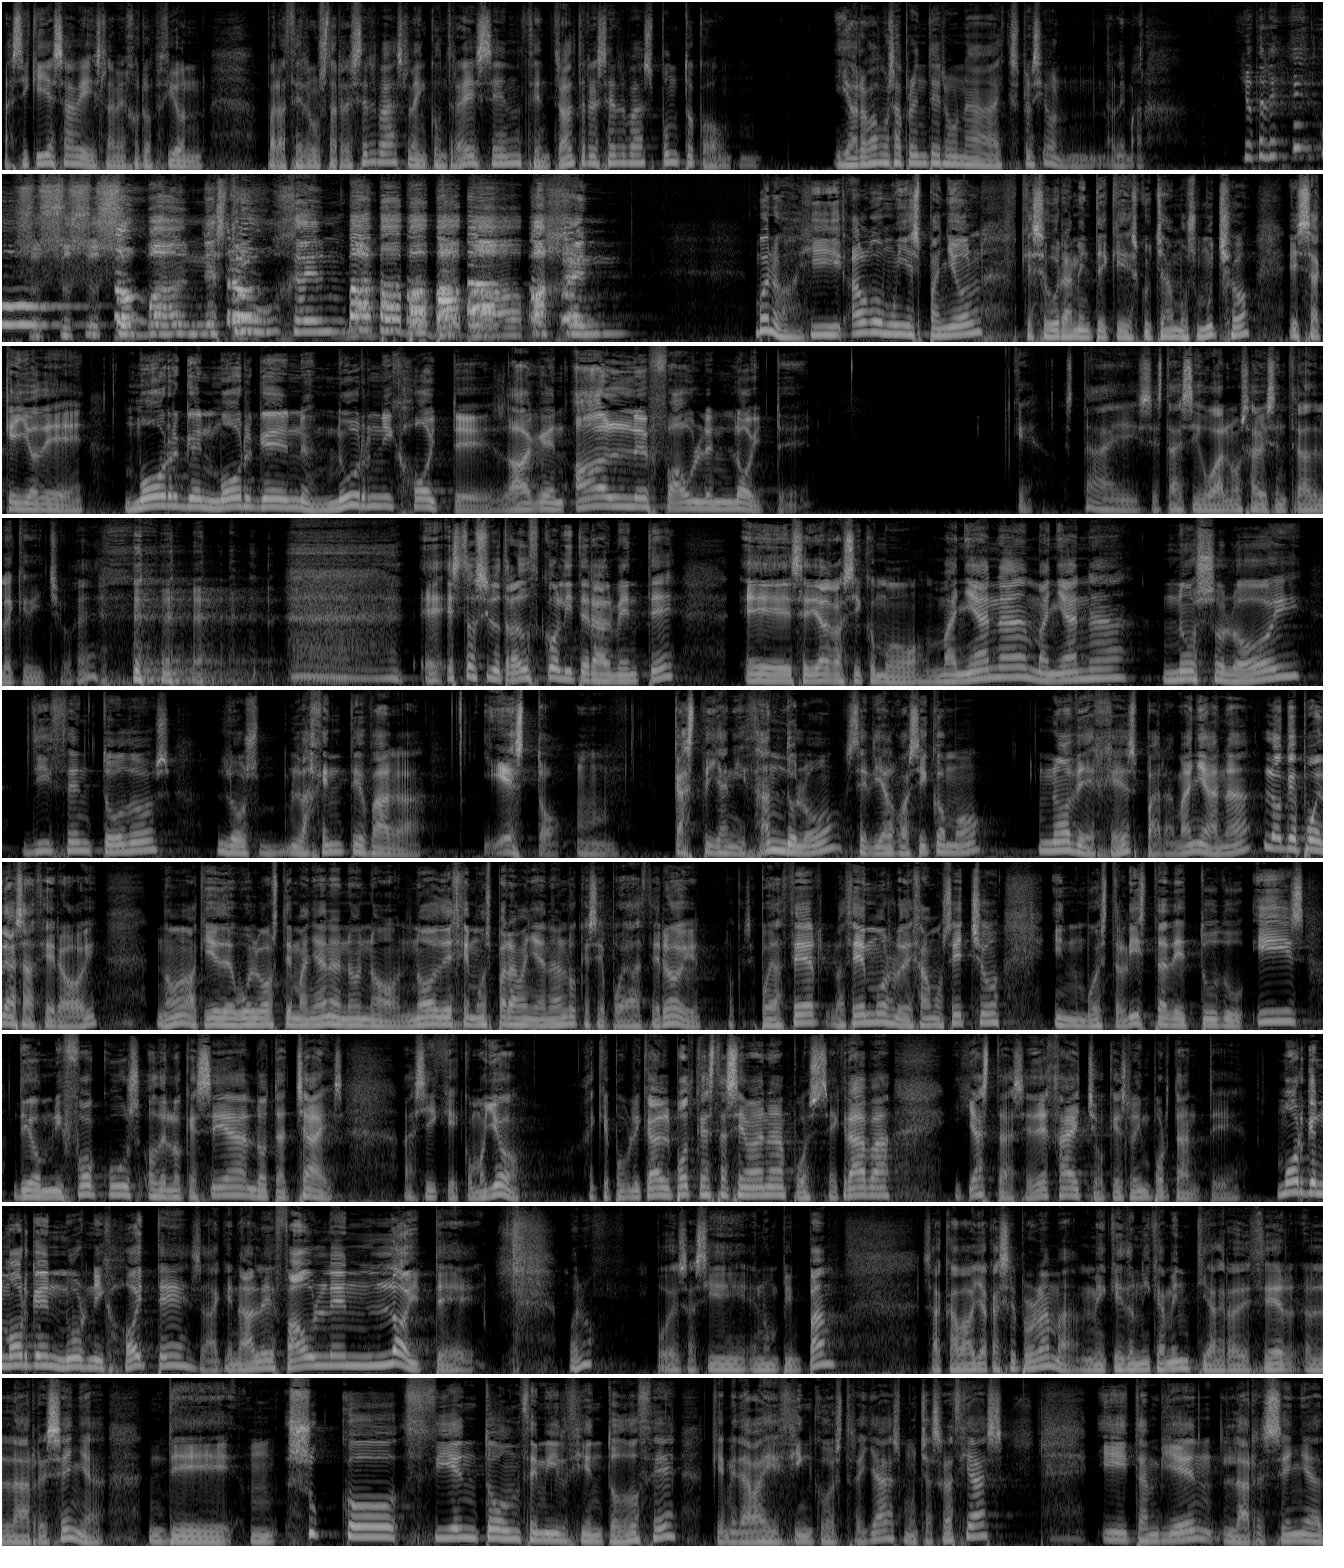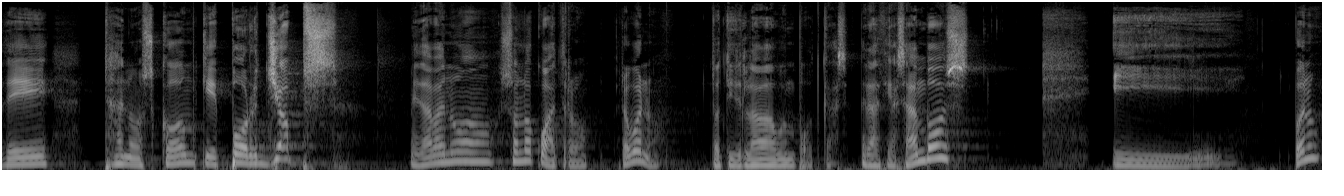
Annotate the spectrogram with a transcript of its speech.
Así que ya sabéis, la mejor opción para hacer vuestras reservas la encontraréis en centraldereservas.com. Y ahora vamos a aprender una expresión alemana. Bueno, y algo muy español, que seguramente que escuchamos mucho, es aquello de Morgen, morgen, nur nicht heute, sagen alle faulen Leute. ¿Qué? Estáis, estáis igual, no os habéis enterado de lo que he dicho, ¿eh? Eh, Esto si lo traduzco literalmente, eh, sería algo así como mañana, mañana, no solo hoy, dicen todos los, la gente vaga. Y esto, mm, castellanizándolo, sería algo así como no dejes para mañana lo que puedas hacer hoy. ¿No? Aquí yo devuelvo a usted mañana, no, no, no dejemos para mañana lo que se puede hacer hoy. Lo que se puede hacer, lo hacemos, lo dejamos hecho. Y en vuestra lista de to-do is, de OmniFocus o de lo que sea, lo tacháis. Así que, como yo, hay que publicar el podcast esta semana, pues se graba y ya está, se deja hecho, que es lo importante. Morgen, morgen, nur nicht heute, sagen alle faulen Leute. Bueno, pues así en un pim pam. Se ha acabado ya casi el programa. Me quedo únicamente agradecer la reseña de mm, Suco 111.112, que me daba ahí 5 estrellas. Muchas gracias. Y también la reseña de Thanoscom, que por Jobs me daba no solo 4. Pero bueno, lo titulaba buen podcast. Gracias a ambos. Y bueno,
